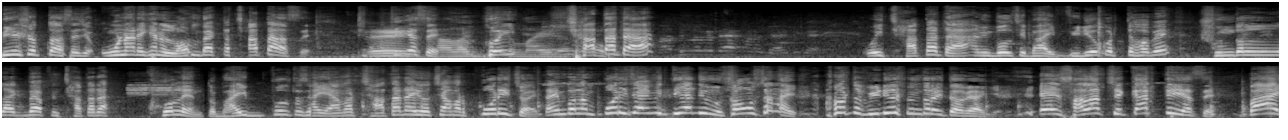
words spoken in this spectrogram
বিশেষত্ব আছে যে ওনার এখানে লম্বা একটা ছাতা আছে। ঠিক আছে? ওই ছাতাটা ওই ছাতাটা আমি বলছি ভাই ভিডিও করতে হবে সুন্দর লাগবে আপনি ছাতাটা খোলেন। তো ভাই বলতেছে ভাই আমার ছাতাটাই হচ্ছে আমার পরিচয়। তাই আমি বললাম পরিচয় আমি দিয়ে দিব সমস্যা নাই আমার তো ভিডিও সুন্দর হইতে হবে আগে। এই সালাদ সে কাটতেই আছে। ভাই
